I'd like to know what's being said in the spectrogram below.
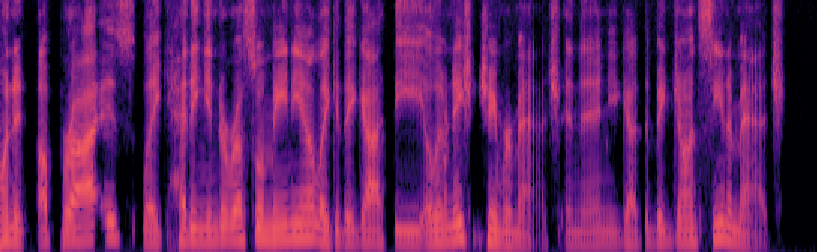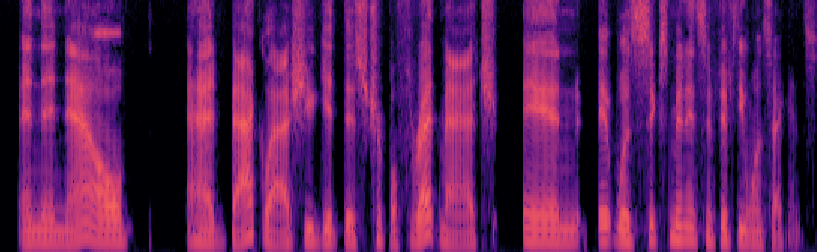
on an mm-hmm. uprise, like heading into WrestleMania. Like they got the Elimination Chamber match, and then you got the Big John Cena match, and then now at Backlash you get this triple threat match, and it was six minutes and fifty one seconds,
